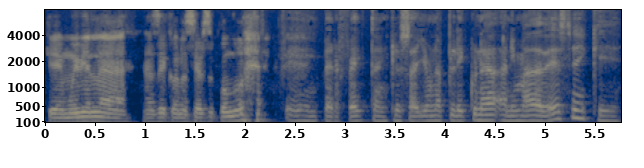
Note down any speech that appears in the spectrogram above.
que muy bien la has de conocer, supongo. Eh, perfecto, incluso hay una película animada de este que,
